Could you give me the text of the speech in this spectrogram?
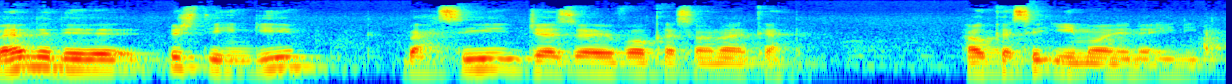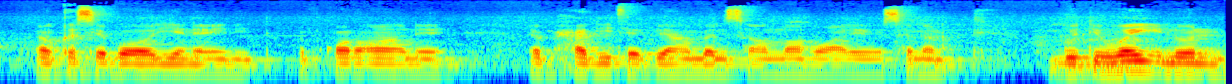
بهند دي بشتي هنجي بحسي جزاء وكسانا كات أو كسي إيمان نعيني أو كسي باري نعيني بقرآن بحديث بيعنبالي صلى الله عليه وسلم. قلت ويل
